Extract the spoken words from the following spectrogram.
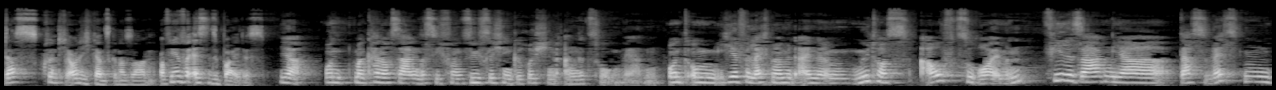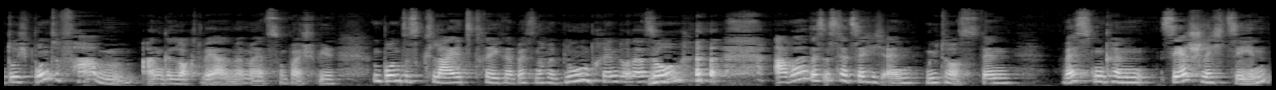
das könnte ich auch nicht ganz genau sagen. Auf jeden Fall essen sie beides. Ja, und man kann auch sagen, dass sie von süßlichen Gerüchen angezogen werden. Und um hier vielleicht mal mit einem Mythos aufzuräumen, Viele sagen ja, dass Wespen durch bunte Farben angelockt werden. Wenn man jetzt zum Beispiel ein buntes Kleid trägt, am besten noch mit Blumenprint oder so. Mhm. Aber das ist tatsächlich ein Mythos, denn Wespen können sehr schlecht sehen,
